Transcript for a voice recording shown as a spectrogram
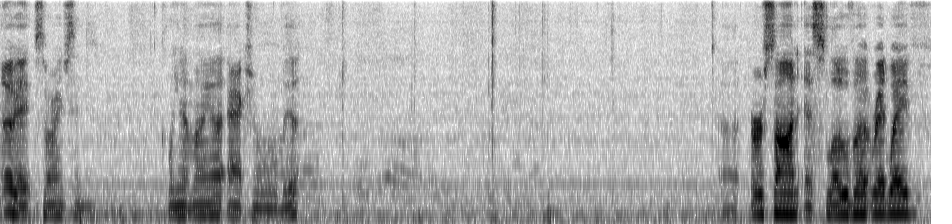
Okay, sorry, I just had to clean up my uh, action a little bit. Uh, Ersan Ilyasova Red Wave.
